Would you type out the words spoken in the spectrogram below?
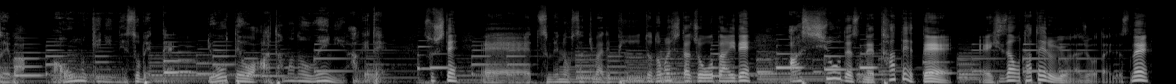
例えば仰向けに寝そべって両手を頭の上に上げてそして、えー、爪の先までピーンと伸ばした状態で足をですね立てて、えー、膝を立てるような状態ですね、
